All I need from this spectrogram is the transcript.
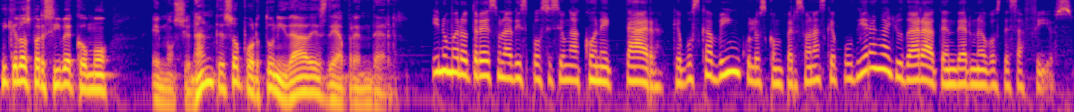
y que los percibe como emocionantes oportunidades de aprender. Y número tres, una disposición a conectar, que busca vínculos con personas que pudieran ayudar a atender nuevos desafíos.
